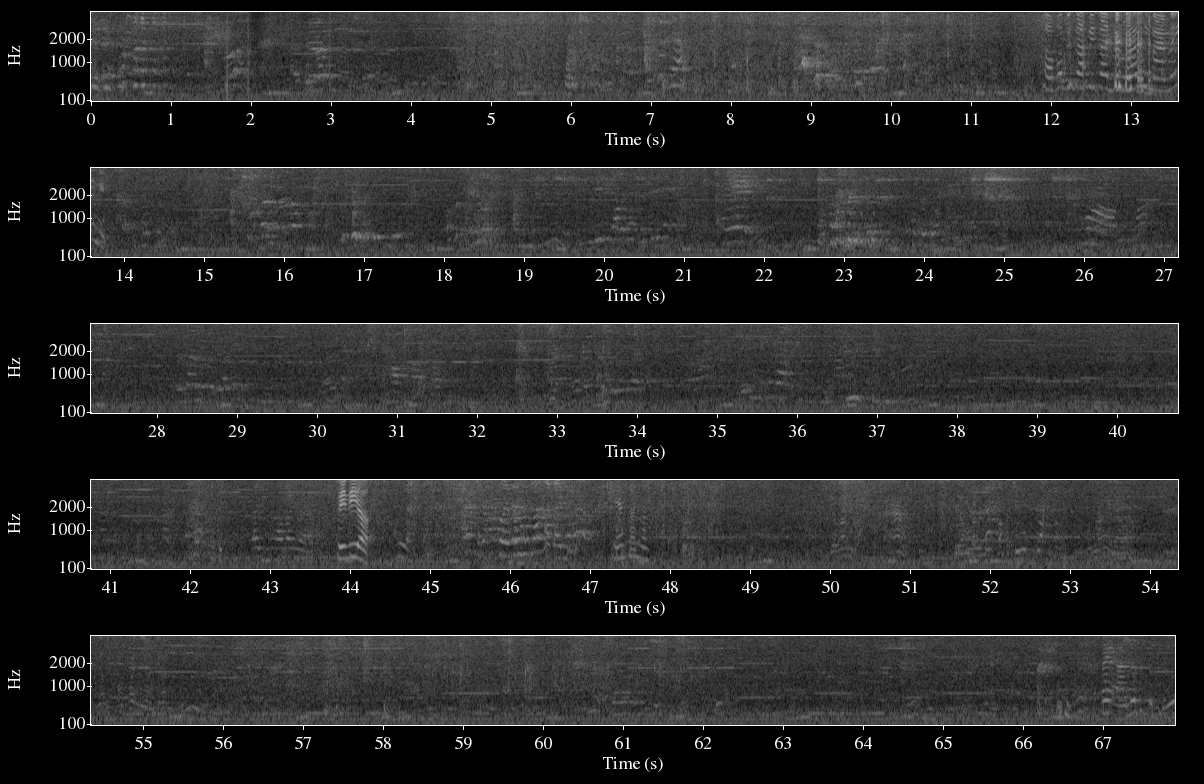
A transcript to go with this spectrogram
Kenapa bisa Vita duluan gimana ini? Video. Katanya. Ya sana. Eh ada tuh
